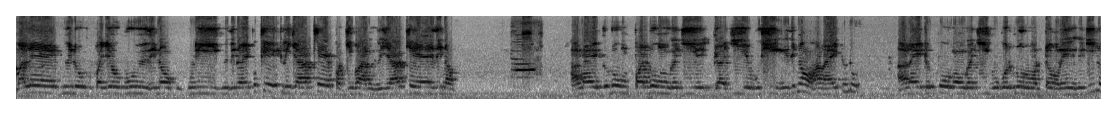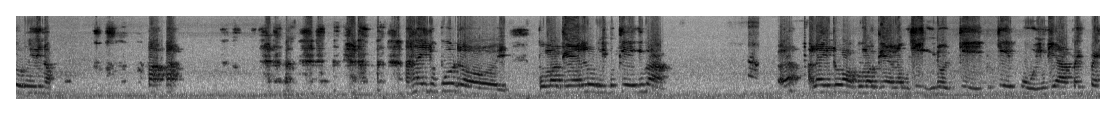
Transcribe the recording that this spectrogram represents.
Malai aku hidup aku payah aku, you know, aku kuli, you know, aku pergi kerja ke, pagi bahan kerja. Itu dum padung gaji gaji busi dino ana itu tu. Ana itu tu ngong gaji gubernur matong re gaji lo ni dino. ana itu pudoi. Pemakaian lu ni buke gimana? Ah, ala itu mau pemakaian nak usi gino ke ke pu India pepeh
